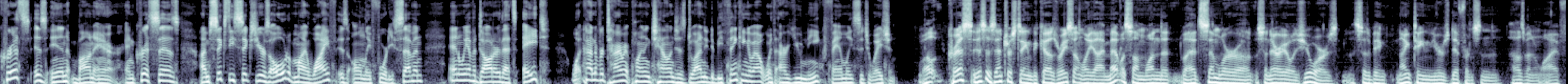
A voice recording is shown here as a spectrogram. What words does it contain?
Chris is in Bonaire, and Chris says, I'm 66 years old, my wife is only 47, and we have a daughter that's eight. What kind of retirement planning challenges do I need to be thinking about with our unique family situation? Well, Chris, this is interesting because recently I met with someone that had similar uh, scenario as yours. Instead of being 19 years difference in husband and wife,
